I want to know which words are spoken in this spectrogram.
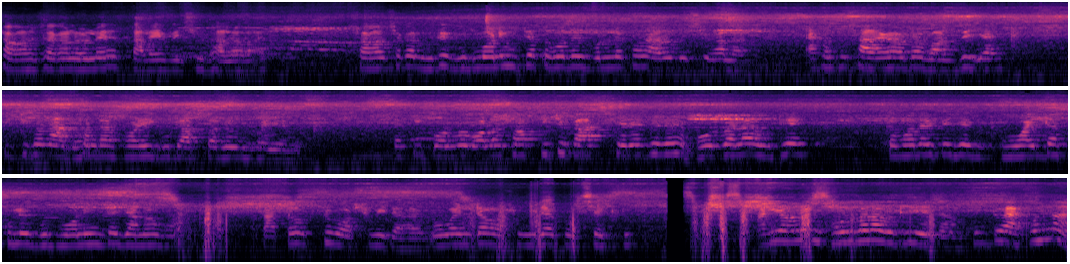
সকাল সকাল হলে তাহলে বেশি ভালো হয়। সকাল সকাল উঠে গুড মর্নিংটা তোমাদের বললে পর আরও বেশি ভালো হয়। এখন তো সাড়ে এগারোটা বাজতে যায়। কিছুক্ষণ আধ ঘণ্টার পরেই গুড আফটারনুন হয়ে যাবে। তা কী করব বলো? সব কিছু কাজ সেরে ফেলে ভোরবেলা উঠে তোমাদেরকে যে মোবাইলটা খুলে গুড মর্নিংটা জানাব, তাতেও একটু অসুবিধা হয়। মোবাইলটাও অসুবিধা করছে একটু। আগে অনেক ভোরবেলা উঠে যেতাম, কিন্তু এখন না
